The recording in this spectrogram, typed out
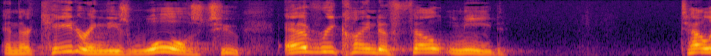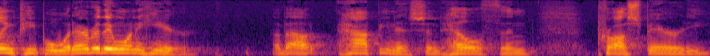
And they're catering these wolves to every kind of felt need, telling people whatever they want to hear about happiness and health and prosperity.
